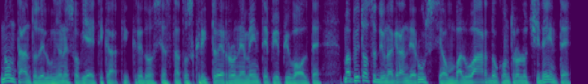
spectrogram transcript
non tanto dell'Unione Sovietica, che credo sia stato scritto erroneamente più e più volte, ma piuttosto di una grande Russia, un baluardo contro l'Occidente,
